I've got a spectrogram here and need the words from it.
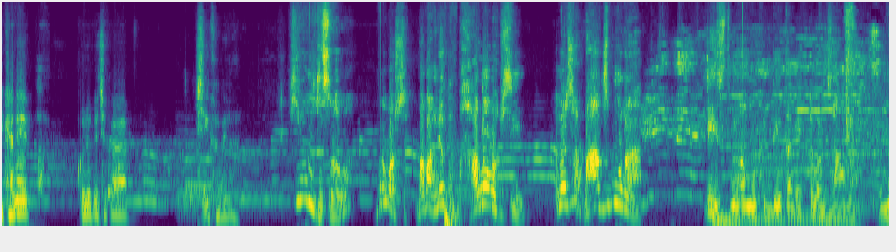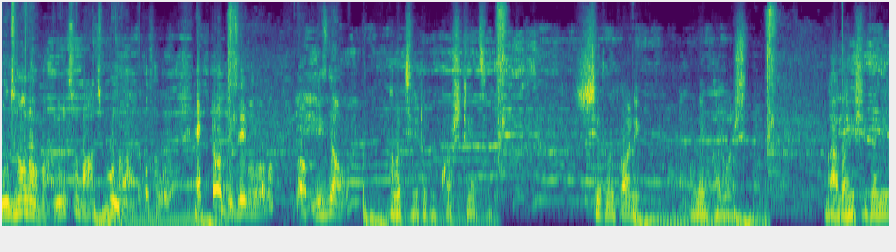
এখানে কোনো কিছু করা ঠিক হবে না। কি বলতেছো বাবা? বাবা আমি ওকে ভালোবাসি। আমি সাথে বাঁচবো না। প্লিজ তুমি আমার মুখের দিয়ে তাকে একটা বার যাও না। বুঝাও না বাবা আমি সাথে বাঁচবো না। একটা কথা বলো। একটাও বুঝেই বলো বাবা প্লিজ না আমার ছেলেটা খুব কষ্টে আছে। সে তোমাকে অনেক অনেক ভালোবাসে। বাবা হিসেবে আমি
